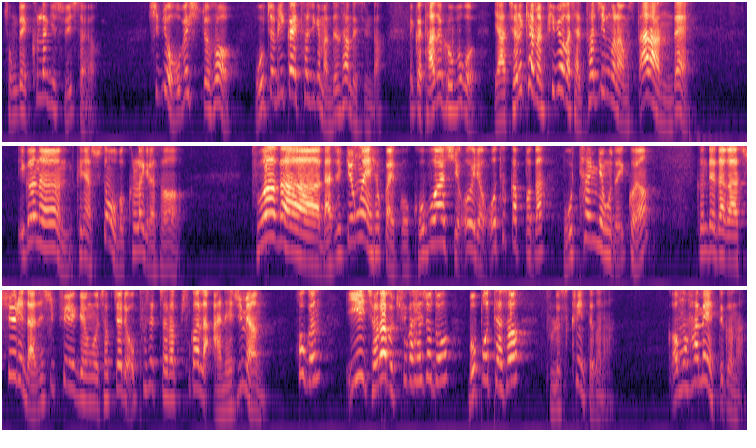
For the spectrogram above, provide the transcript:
정도의 클락일 수 있어요. 심지어 500씩 줘서 5.1까지 터지게 만든 사람도 있습니다. 그러니까 다들 그거 보고 야 저렇게 하면 PBO가 잘 터지는구나 하면서 따라하는데 이거는 그냥 수동 오버클럭이라서 부하가 낮을 경우에 효과 있고 고부하 시 오히려 auto값보다 못한 경우도 있고요. 근데다가 수율이 낮은 CPU의 경우 적절히 offset 전압 추가를 안 해주면 혹은 이 전압을 추가해줘도 못 버텨서 블루 스크린이 뜨거나 검은 화면이 뜨거나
